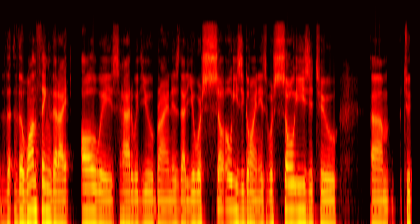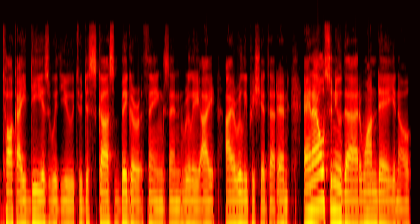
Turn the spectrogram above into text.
the the one thing that I always had with you, Brian, is that you were so easygoing. It was so easy to um, to talk ideas with you, to discuss bigger things, and really, I I really appreciate that. And and I also knew that one day, you know,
